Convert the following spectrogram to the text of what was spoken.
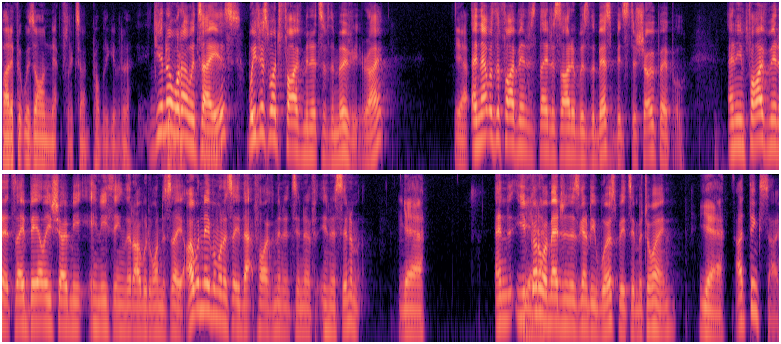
But if it was on Netflix, I'd probably give it a. You know what I would say is we just watched five minutes of the movie, right? Yeah. And that was the five minutes they decided was the best bits to show people. And in five minutes, they barely showed me anything that I would want to see. I wouldn't even want to see that five minutes in a in a cinema. Yeah. And you've got to imagine there's going to be worse bits in between. Yeah, I think so.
